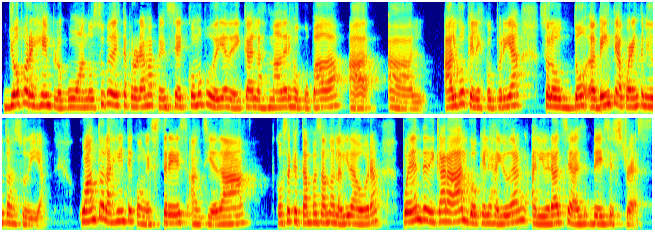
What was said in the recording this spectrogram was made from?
Yo, por ejemplo, cuando supe de este programa, pensé cómo podría dedicar las madres ocupadas a, algo que les cobraría solo 20 a 40 minutos a su día. ¿Cuánto la gente con estrés, ansiedad, cosas que están pasando en la vida ahora, pueden dedicar a algo que les ayudan a liberarse de ese estrés,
